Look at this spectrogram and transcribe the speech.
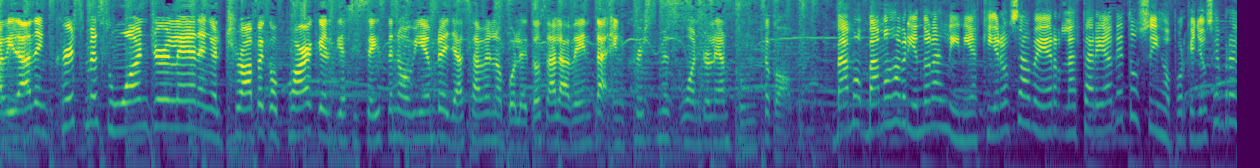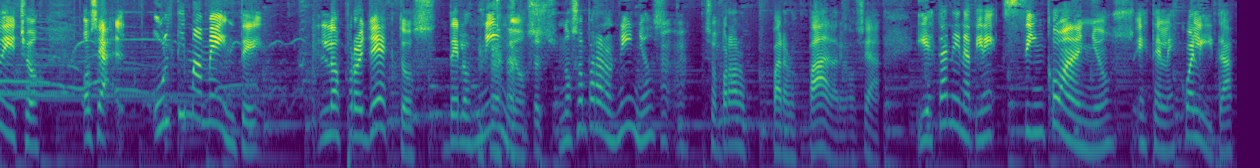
Navidad en Christmas Wonderland en el Tropical Park el 16 de noviembre. Ya saben los boletos a la venta en christmaswonderland.com. Vamos, vamos abriendo las líneas. Quiero saber las tareas de tus hijos, porque yo siempre he dicho, o sea, últimamente los proyectos de los niños no son para los niños, son para los, para los padres. O sea, y esta nena tiene cinco años, está en la escuelita,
